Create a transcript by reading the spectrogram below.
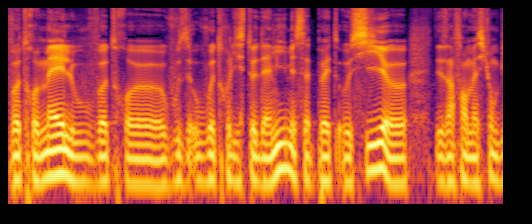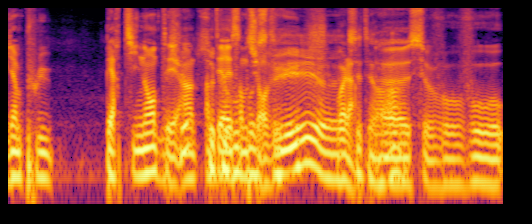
votre mail ou votre, euh, vous- ou votre liste d'amis, mais ça peut être aussi euh, des informations bien plus pertinentes Bien et sûr, in- intéressantes sur postez, vue. euh, voilà. Euh, ce- vos, vos-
